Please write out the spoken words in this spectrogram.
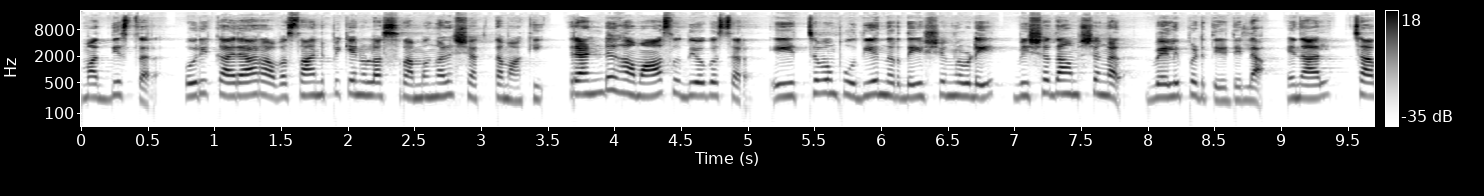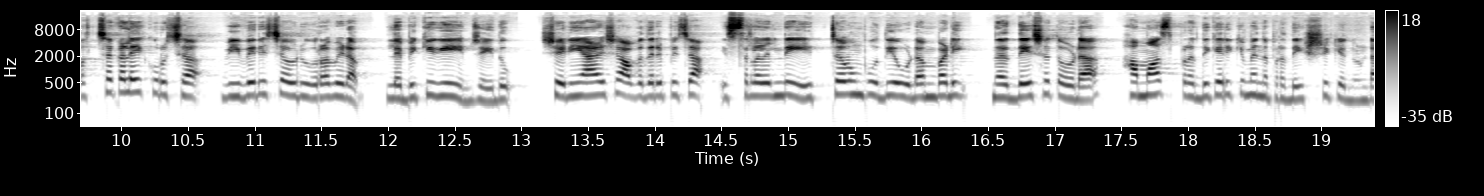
മധ്യസ്ഥർ ഒരു കരാർ അവസാനിപ്പിക്കാനുള്ള ശ്രമങ്ങൾ ശക്തമാക്കി. രണ്ട് ഹമാസ് ഉദ്യോഗസ്ഥർ ഏറ്റവും പുതിയ നിർദ്ദേശങ്ങളുടെ വിശദാംശങ്ങൾ വെളിപ്പെടുത്തിയിട്ടില്ല. എന്നാൽ ചർച്ചകളെക്കുറിച്ച് വിവരിച്ച ഒരു ഉറവിടം ലഭിക്കുകയും ചെയ്തു. ശനിയാഴ്ച അവതരിപ്പിച്ച ഇസ്രയേലിന്റെ ഏറ്റവും പുതിയ ഉടമ്പടി നിർദ്ദേശത്തോട് ഹമാസ് പ്രതികരിക്കുമെന്ന് പ്രതീക്ഷിക്കുന്നുണ്ട്.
